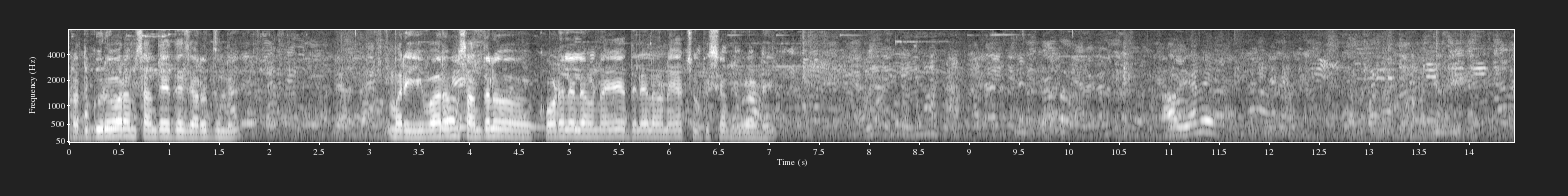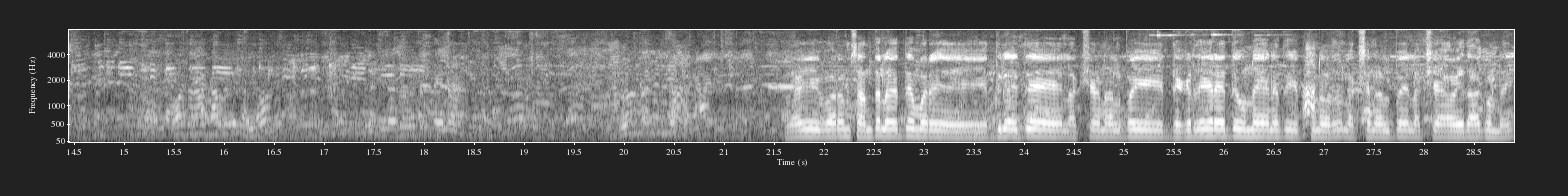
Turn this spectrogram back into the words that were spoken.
ప్రతి గురువారం సంత అయితే జరుగుతుంది. మరి ఈ వారం సంతలో కోడలు ఎలా ఉన్నాయో ఎద్దులు ఎలా ఉన్నాయో చూపిస్తాం చూడండి. అలాగే ఈ వారం సంతలో అయితే మరి ఎద్దులు అయితే లక్ష నలభై దగ్గర దగ్గర అయితే ఉన్నాయని అయితే చెప్తున్నారు. లక్ష నలభై లక్ష యాభై దాకా ఉన్నాయి.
